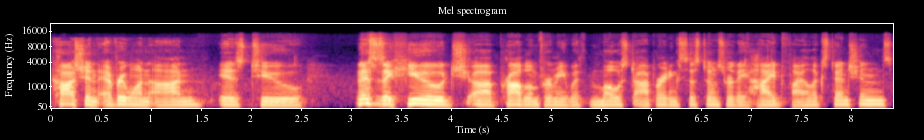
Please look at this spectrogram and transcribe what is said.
caution everyone on is to this is a huge uh, problem for me with most operating systems where they hide file extensions.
